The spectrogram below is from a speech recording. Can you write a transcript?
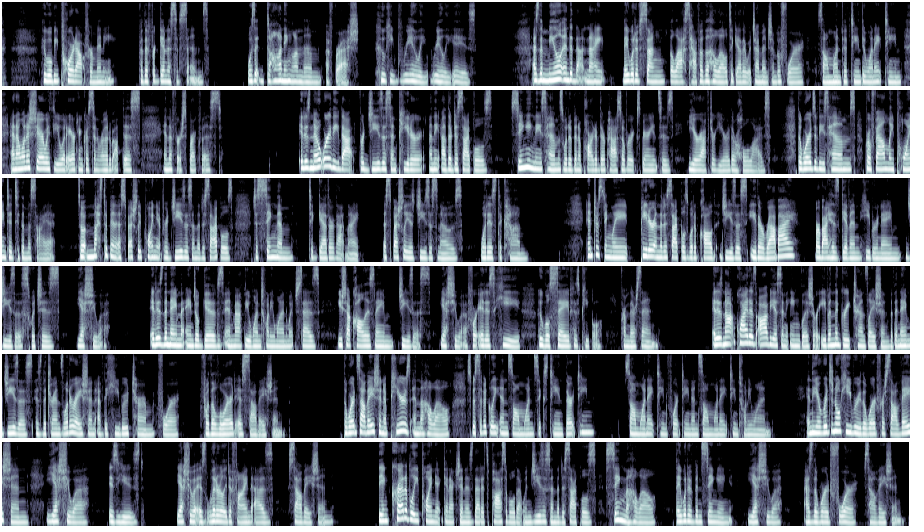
who will be poured out for many for the forgiveness of sins. Was it dawning on them afresh who he really, really is? As the meal ended that night, they would have sung the last half of the Hallel together, which I mentioned before, Psalm 115 through 118. And I want to share with you what Eric and Kristen wrote about this in the first breakfast. It is noteworthy that for Jesus and Peter and the other disciples, singing these hymns would have been a part of their Passover experiences year after year, their whole lives. The words of these hymns profoundly pointed to the Messiah. So it must have been especially poignant for Jesus and the disciples to sing them together that night, especially as Jesus knows what is to come. Interestingly, Peter and the disciples would have called Jesus either rabbi or by his given Hebrew name, Jesus, which is Yeshua. It is the name the angel gives in Matthew 121, which says, You shall call his name Jesus, Yeshua, for it is he who will save his people from their sin. It is not quite as obvious in English or even the Greek translation, but the name Jesus is the transliteration of the Hebrew term for for the Lord is salvation. The word salvation appears in the Hallel, specifically in Psalm 116, 13, Psalm 118, 14, and Psalm 118, 21. In the original Hebrew, the word for salvation, Yeshua, is used. Yeshua is literally defined as salvation. The incredibly poignant connection is that it's possible that when Jesus and the disciples sing the Hallel, they would have been singing Yeshua as the word for salvation.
